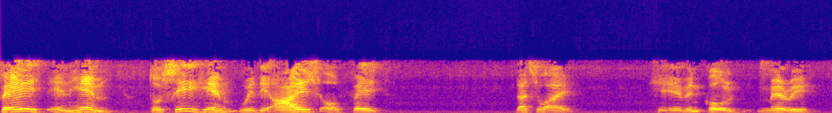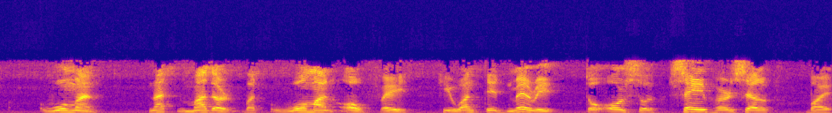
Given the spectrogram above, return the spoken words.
faith in him, to see him with the eyes of faith. That's why he even called Mary woman, not mother, but woman of faith. He wanted Mary to also save herself by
